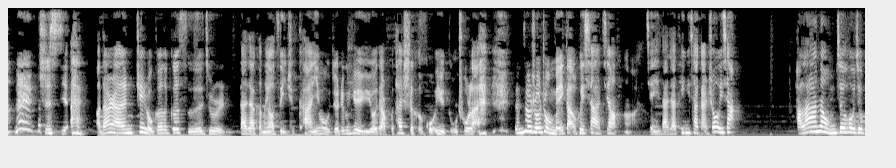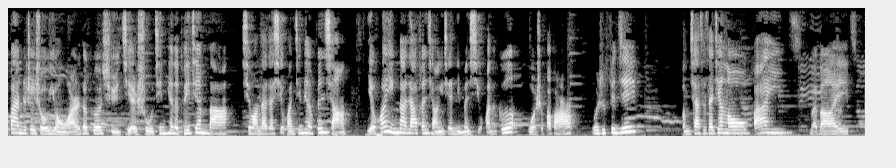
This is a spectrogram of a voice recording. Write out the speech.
窒息爱啊！当然，这首歌的歌词就是大家可能要自己去看，因为我觉得这个粤语有点不太适合国语读出来，咱就说这种美感会下降啊！建议大家听一下，感受一下。好啦，那我们最后就伴着这首泳儿的歌曲结束今天的推荐吧。希望大家喜欢今天的分享，也欢迎大家分享一些你们喜欢的歌。我是宝宝，我是飞机，我们下次再见喽，拜拜拜拜。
